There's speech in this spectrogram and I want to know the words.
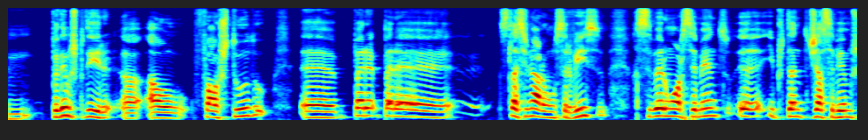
um, podemos pedir uh, ao Faz Tudo uh, para, para selecionar um serviço, receber um orçamento uh, e, portanto, já sabemos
